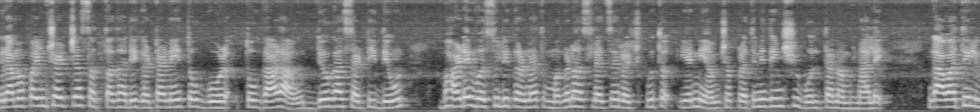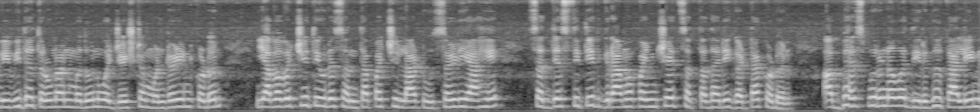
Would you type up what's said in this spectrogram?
ग्रामपंचायतच्या सत्ताधारी गटाने तो गोळ तो गाळा उद्योगासाठी देऊन भाडे वसुली करण्यात मग्न असल्याचे रजपूत यांनी आमच्या प्रतिनिधींशी बोलताना म्हणाले. गावातील विविध तरुणांमधून व ज्येष्ठ मंडळींकडून याबाबतची तीव्र संतापाची लाट उसळली आहे. सद्यस्थितीत ग्रामपंचायत सत्ताधारी गटाकडून अभ्यासपूर्ण व दीर्घकालीन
